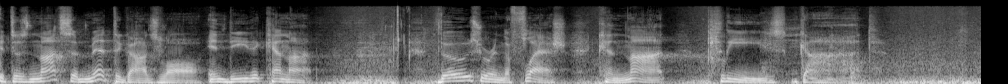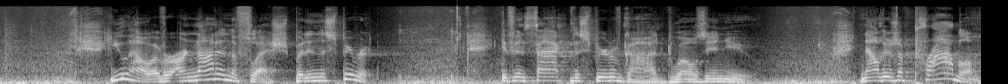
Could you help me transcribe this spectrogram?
It does not submit to God's law. Indeed, it cannot. Those who are in the flesh cannot please God. You, however, are not in the flesh, but in the Spirit. If in fact the Spirit of God dwells in you. Now there's a problem.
